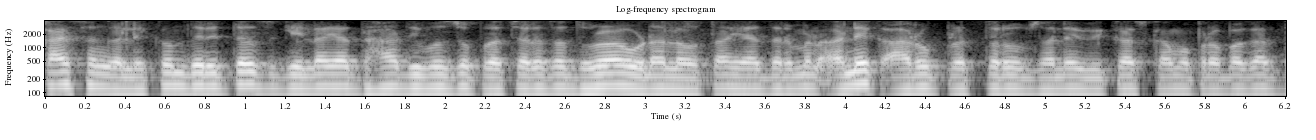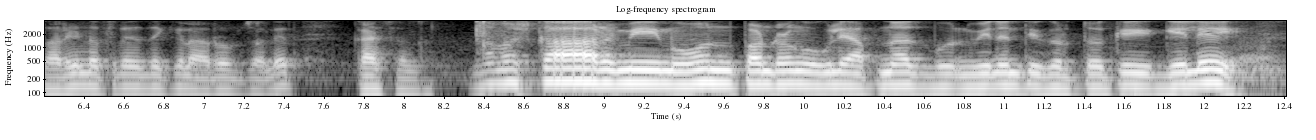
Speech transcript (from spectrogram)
काय सांगाल? एकंदरीतच गेल्या या दहा दिवस जो प्रचाराचा धुळा उडाला होता या दरम्यान अनेक आरोप प्रत्यारोप झाले. विकास कामं प्रभागात झाली नसल्याचे देखील आरोप झालेत. काय सांगाल? नमस्कार. मी मोहन पांडुरंग ओगले आपणास बोल- विनंती करतो की गेले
